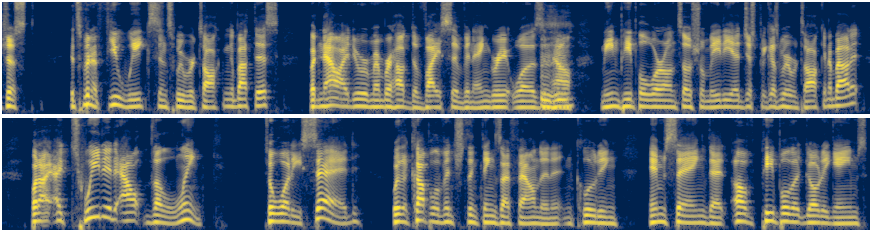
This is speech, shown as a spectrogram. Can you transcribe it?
just it's been a few weeks since we were talking about this. But now I do remember how divisive and angry it was and mm-hmm. how mean people were on social media just because we were talking about it. But I, I tweeted out the link to what he said with a couple of interesting things I found in it, including him saying that of people that go to games,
